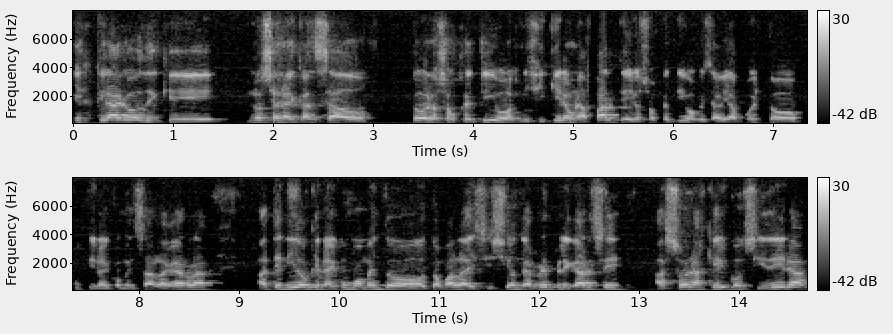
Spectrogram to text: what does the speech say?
es claro de que no se han alcanzado todos los objetivos, ni siquiera una parte de los objetivos que se había puesto Putin al comenzar la guerra. Ha tenido que en algún momento tomar la decisión de replegarse a zonas que él considera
